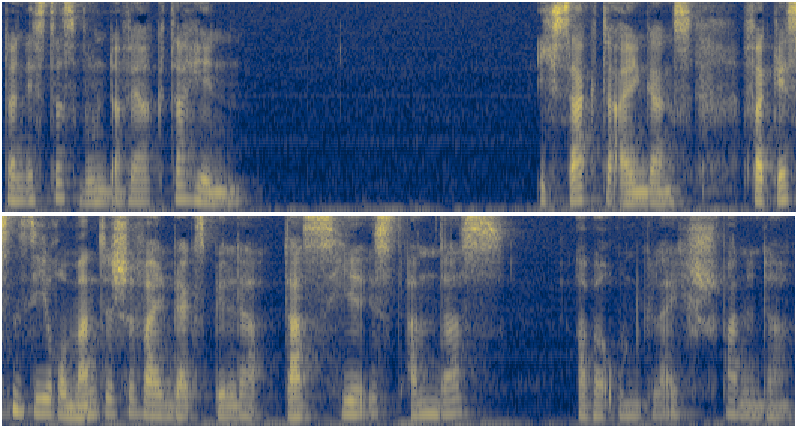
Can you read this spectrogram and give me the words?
dann ist das Wunderwerk dahin. Ich sagte eingangs, vergessen Sie romantische Weinbergsbilder, das hier ist anders aber ungleich spannender.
